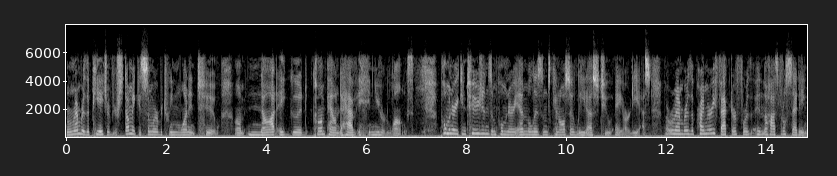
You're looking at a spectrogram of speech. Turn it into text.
Remember, the pH of your stomach is somewhere between 1 and 2. Um, not a good compound to have in your lungs. Pulmonary contusions and pulmonary embolisms can also lead us to ARDS. But remember, the primary factor for in the hospital setting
